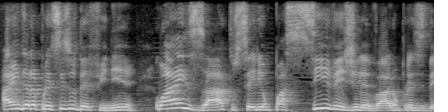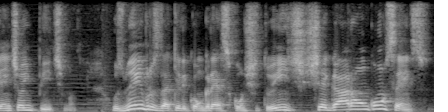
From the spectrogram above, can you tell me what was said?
Ainda era preciso definir quais atos seriam passíveis de levar um presidente ao impeachment. Os membros daquele Congresso Constituinte chegaram a um consenso,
